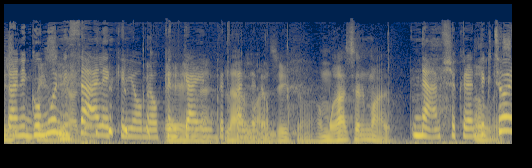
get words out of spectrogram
يعني يقومون. نساء عليك اليوم لو كنت إيه، قايل لا، لا بتقللهم نزيدهم هم غاز المال نعم شكرا دكتور.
